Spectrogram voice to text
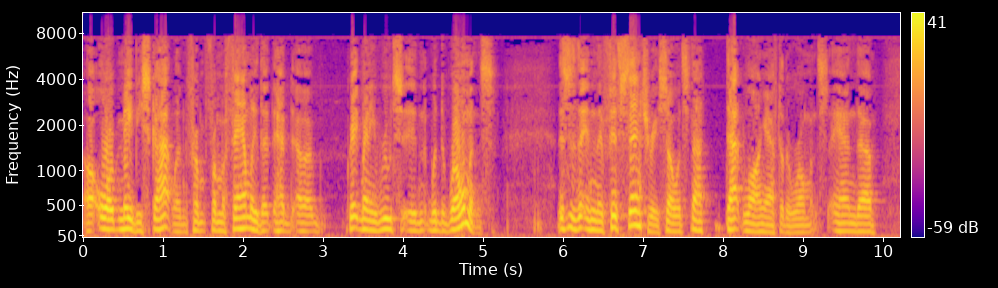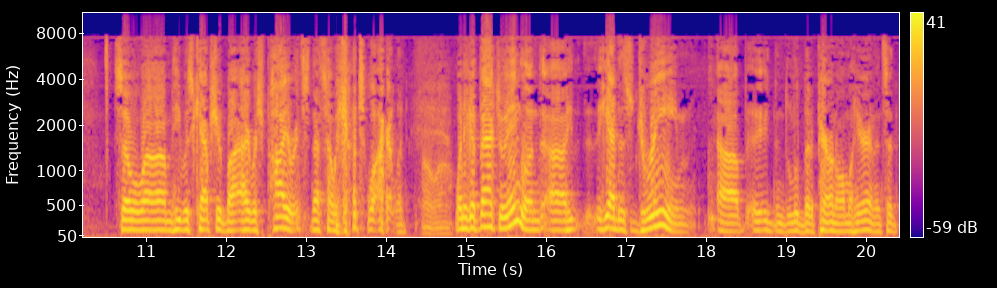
uh, or maybe Scotland, from from a family that had a great many roots in with the Romans. This is in the fifth century, so it's not that long after the Romans. And uh, so um, he was captured by Irish pirates. And that's how he got to Ireland. Oh, wow. When he got back to England, uh, he, he had this dream, uh, a little bit of paranormal here, and it said,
